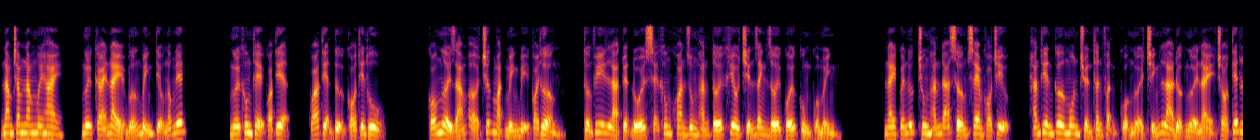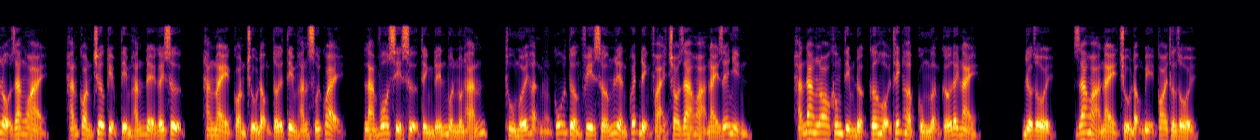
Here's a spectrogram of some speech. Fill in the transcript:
năm trăm năm mươi hai, ngươi cái này bướng bỉnh tiểu ngốc nết ngươi không thể quá tiện quá tiện tự có thiên thu. Có người dám ở trước mặt mình bị coi thường, tưởng phi là tuyệt đối sẽ không khoan dung hắn tới khiêu chiến danh giới cuối cùng của mình. Nay quên nước chung hắn đã sớm xem khó chịu, hắn thiên cơ môn truyền thân phận của người chính là được người này cho tiết lộ ra ngoài, hắn còn chưa kịp tìm hắn để gây sự, hàng này còn chủ động tới tìm hắn suối quậy, làm vô sỉ sự tình đến buồn nôn hắn, thù mới hận cũ tưởng phi sớm liền quyết định phải cho ra hỏa này dễ nhìn. Hắn đang lo không tìm được cơ hội thích hợp cùng mượn cớ đây này. Được rồi gia hỏa này chủ động bị coi thường rồi.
